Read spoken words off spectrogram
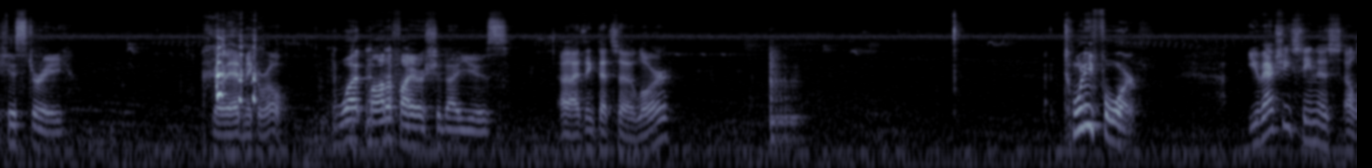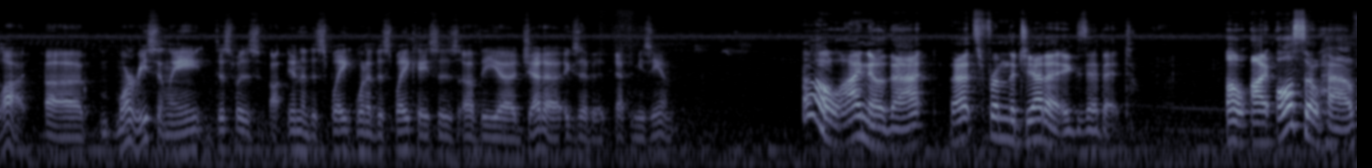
history. Go ahead and make a roll. What modifier should I use? Uh, I think that's a lore. 24. You've actually seen this a lot. Uh, more recently, this was uh, in the display, one of the display cases of the uh, Jedha exhibit at the museum. Oh, I know that. That's from the Jedha exhibit. Oh, I also have.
